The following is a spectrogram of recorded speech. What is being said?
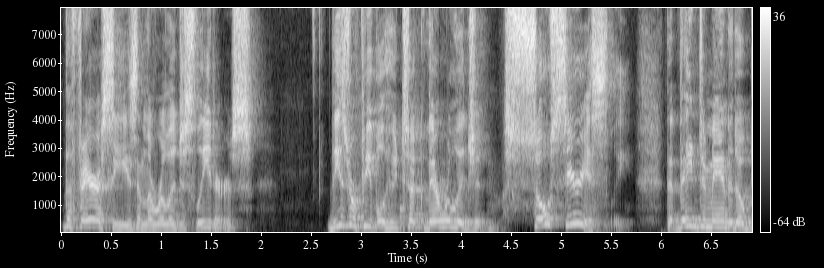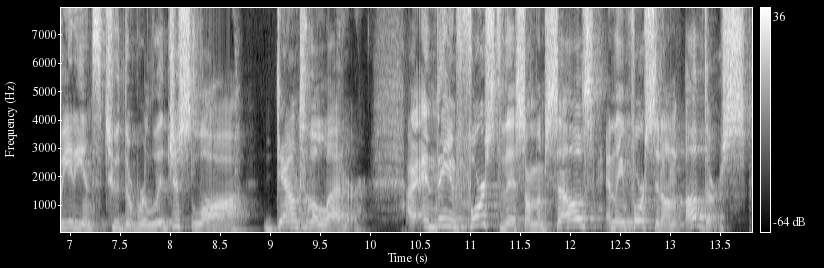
the Pharisees and the religious leaders. These were people who took their religion so seriously that they demanded obedience to the religious law down to the letter. And they enforced this on themselves and they enforced it on others.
